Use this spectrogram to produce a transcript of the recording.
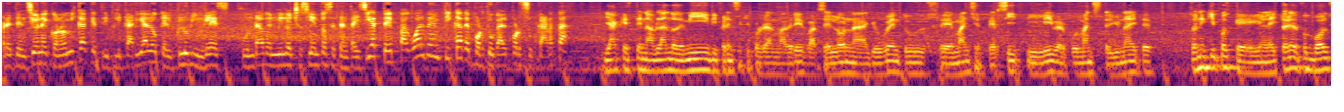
Pretensión económica que triplicaría lo que el club inglés, fundado en 1877, pagó al Benfica de Portugal por su carta ya que estén hablando de mí diferentes equipos Real Madrid, Barcelona, Juventus, eh, Manchester City, Liverpool, Manchester United, son equipos que en la historia del fútbol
